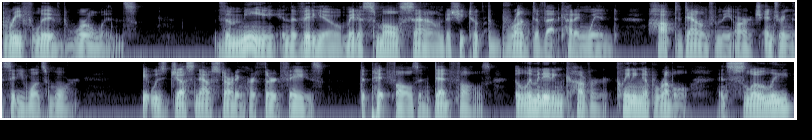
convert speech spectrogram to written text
brief lived whirlwinds. The me in the video made a small sound as she took the brunt of that cutting wind, hopped down from the arch, entering the city once more. It was just now starting her third phase the pitfalls and deadfalls, eliminating cover, cleaning up rubble, and slowly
